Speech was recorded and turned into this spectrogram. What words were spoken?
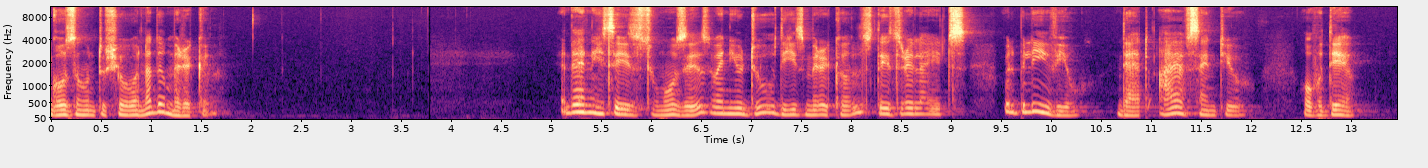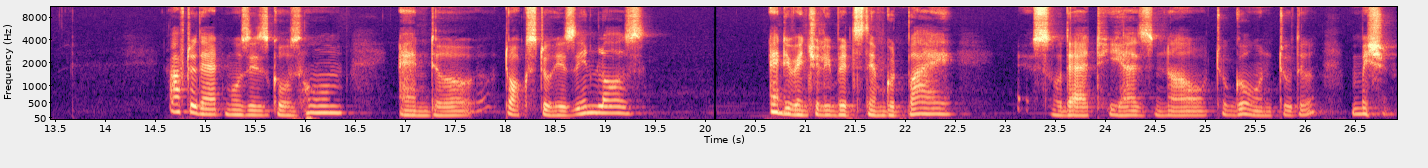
goes on to show another miracle. And then he says to Moses, When you do these miracles, the Israelites will believe you that I have sent you over there. After that, Moses goes home and uh, talks to his in laws and eventually bids them goodbye so that he has now to go on to the mission.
